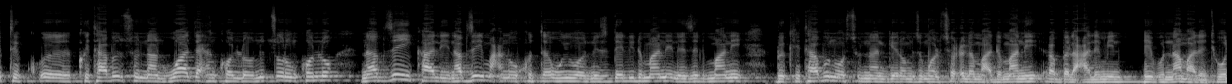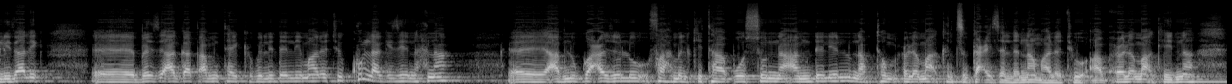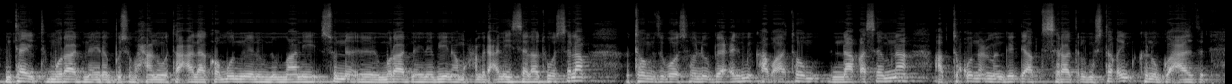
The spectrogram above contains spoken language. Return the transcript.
እቲ ክታብን ሱናን ዋድሕ እንከሎ ንጹር እንከሎ ናብ ዘይ ካሊ ናብ ዘይ ማዕንኡ ክጠውይዎ ንዝደልዩ ድማ ነዚ ድማ ብክታብን ወሱናን ገይሮም ዝመልሱ ዑለማእ ድማ ረብል ዓለሚን ሂቡና ማለት እዩ ወሊዛሊክ በዚ ኣጋጣሚ እንታይ ክብል ደሊ ማለት እዩ ኩላ ግዜ ንሕና ኣብ ንጓዓዘሉ ፋህም ኣልኪታብ ወሱና ኣብ ንደልየሉ ናብቶም ዑለማእ ክንጽጋዕ እዩ ዘለና ማለት እዩ። ኣብ ዑለማእ ከይድና እንታይ እቲ ሙራድ ናይ ረቢ ሱብሓነሁ ወተዓላ ከምኡውን ድማ ሱነ ሙራድ ናይ ነብይና ሙሓመድ ዓለይሂ ሰላቱ ወሰላም እቶም ዝበሰሉ ብዕልሚ ካብኣቶም እናቐሰምና ኣብቲ ቅኑዕ መንገዲ ኣብቲ ስራጥል ሙስተቂም ክንጓዓዝ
